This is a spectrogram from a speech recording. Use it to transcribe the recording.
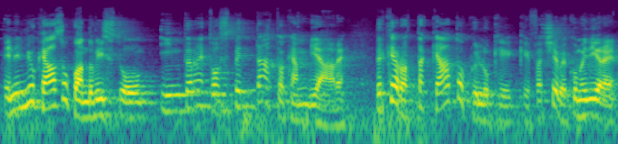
E nel mio caso, quando ho visto internet, ho aspettato a cambiare, perché ero attaccato a quello che, che facevo. È come dire,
